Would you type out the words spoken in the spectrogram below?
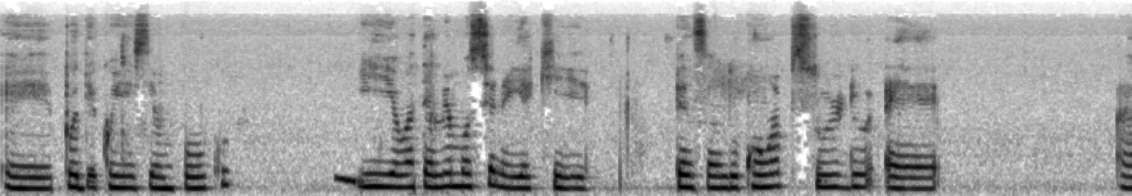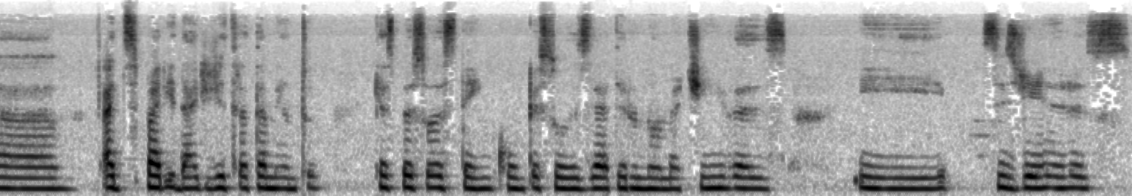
é, poder conhecer um pouco e eu até me emocionei aqui, pensando quão absurdo é a, a disparidade de tratamento que as pessoas têm com pessoas heteronormativas e cisgêneras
